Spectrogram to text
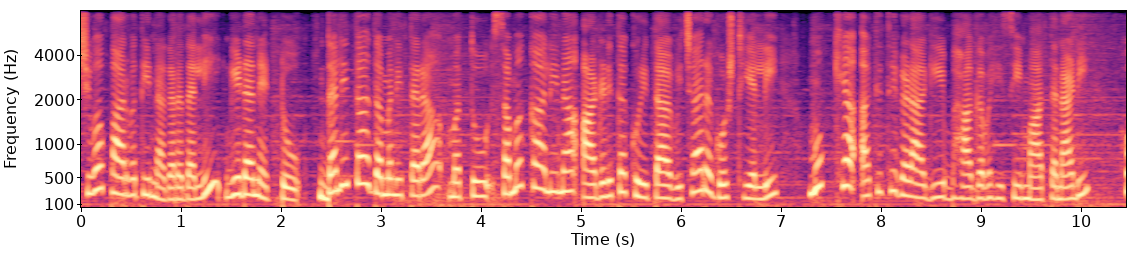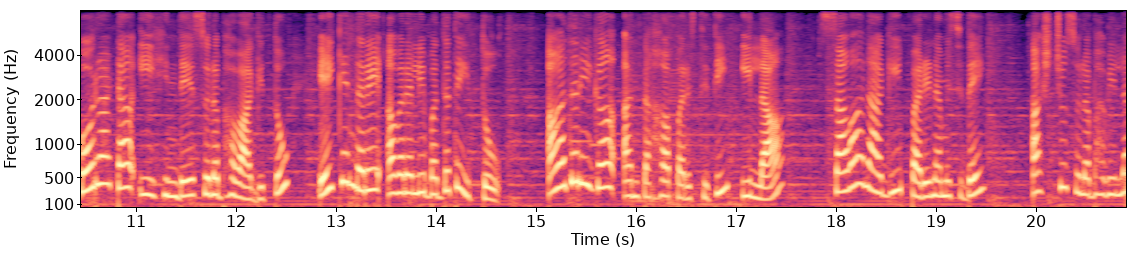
ಶಿವಪಾರ್ವತಿ ನಗರದಲ್ಲಿ ಗಿಡ ನೆಟ್ಟು ದಲಿತ, ದಮನಿತರ ಮತ್ತು ಸಮಕಾಲೀನ ಆಡಳಿತ ಕುರಿತ ವಿಚಾರಗೋಷ್ಠಿಯಲ್ಲಿ ಮುಖ್ಯ ಅತಿಥಿಗಳಾಗಿ ಭಾಗವಹಿಸಿ ಮಾತನಾಡಿ, ಹೋರಾಟ ಈ ಹಿಂದೆ ಸುಲಭವಾಗಿತ್ತು, ಏಕೆಂದರೆ ಅವರಲ್ಲಿ ಬದ್ಧತೆ ಇತ್ತು. ಆದರೀಗ ಅಂತಹ ಪರಿಸ್ಥಿತಿ ಇಲ್ಲ, ಸವಾಲಾಗಿ ಪರಿಣಮಿಸಿದೆ ಅಷ್ಟು ಸುಲಭವಿಲ್ಲ,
